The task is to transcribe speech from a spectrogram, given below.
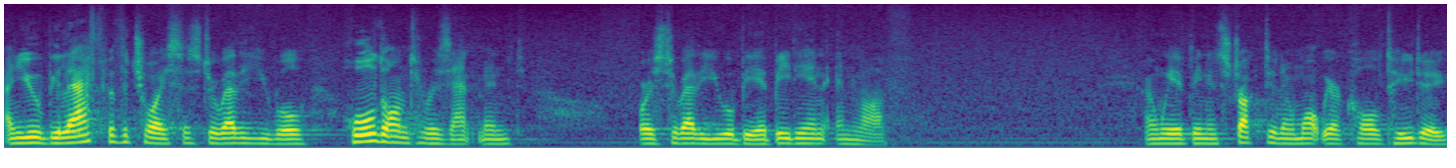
and you will be left with a choice as to whether you will hold on to resentment or as to whether you will be obedient in love. And we have been instructed in what we are called to do.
